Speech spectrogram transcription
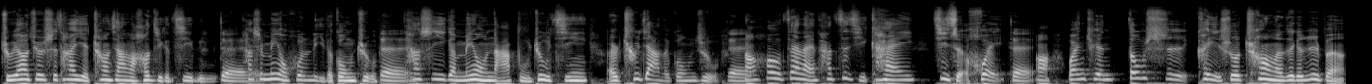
主要就是她也创下了好几个记录，对，她是没有婚礼的公主，对，她是一个没有拿补助金而出嫁的公主，对，然后再来她自己开记者会，对啊，完全都是可以说创了这个日本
